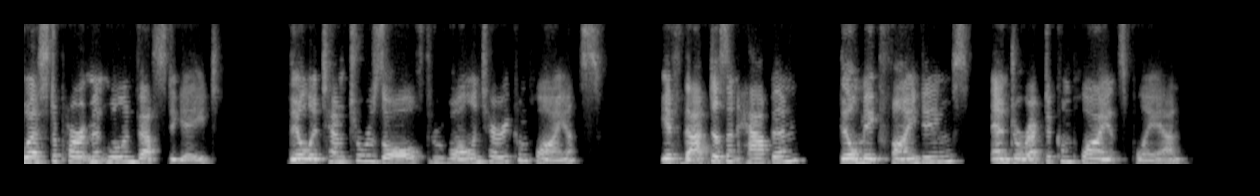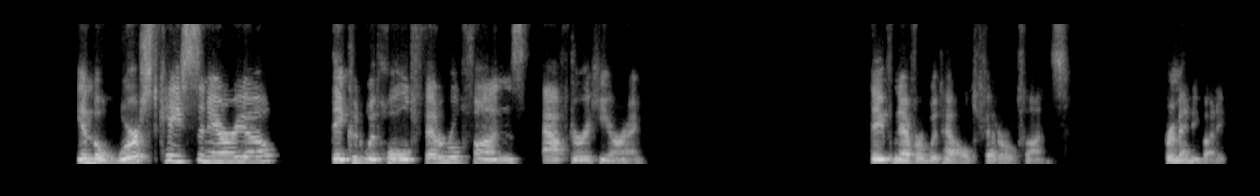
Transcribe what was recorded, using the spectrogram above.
US Department will investigate. They'll attempt to resolve through voluntary compliance. If that doesn't happen, they'll make findings and direct a compliance plan. In the worst case scenario, they could withhold federal funds after a hearing. They've never withheld federal funds from anybody.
